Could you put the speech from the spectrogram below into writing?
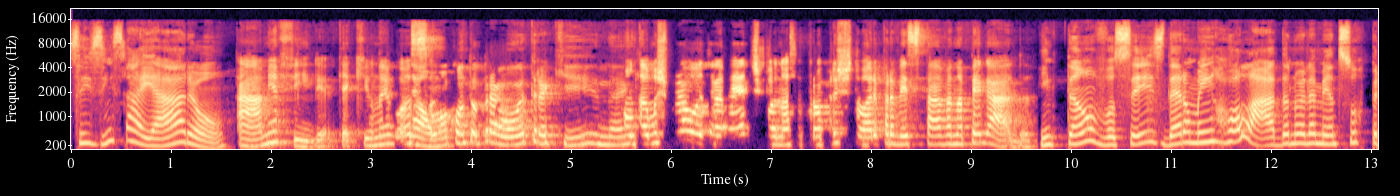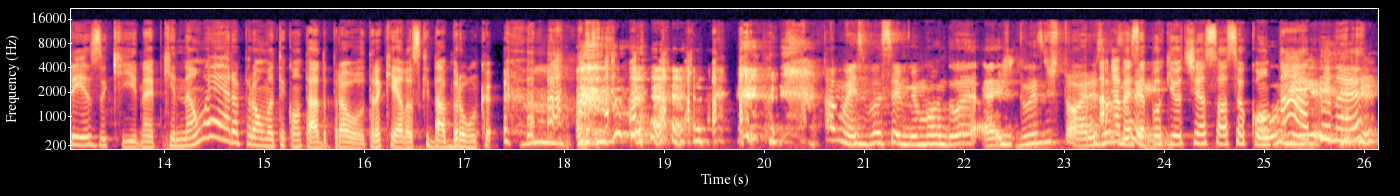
vocês ensaiaram? Ah, minha filha, que aqui o negócio. Não, uma contou para outra aqui, né? Contamos para outra, né? Tipo, a nossa própria história para ver se estava na pegada. Então, vocês deram uma enrolada no elemento surpresa aqui, né? Porque não era para uma ter contado para outra, aquelas que dá bronca. ah, mas você me mandou as duas histórias. Ah, mas é porque eu tinha só seu contato, ouvi. né?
